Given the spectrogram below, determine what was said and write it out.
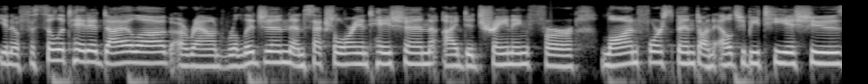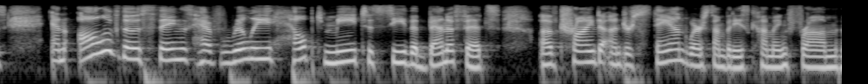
you know, facilitated dialogue around religion and sexual orientation. I did training for law enforcement on LGBT issues. And all of those things have really helped me to see the benefits of trying to understand where somebody's coming from.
